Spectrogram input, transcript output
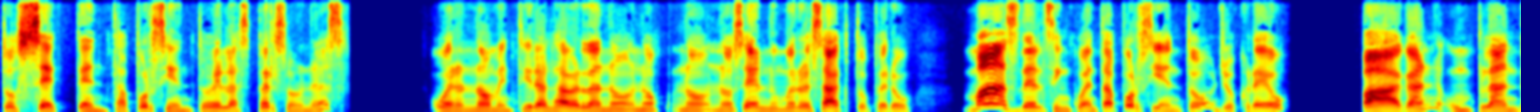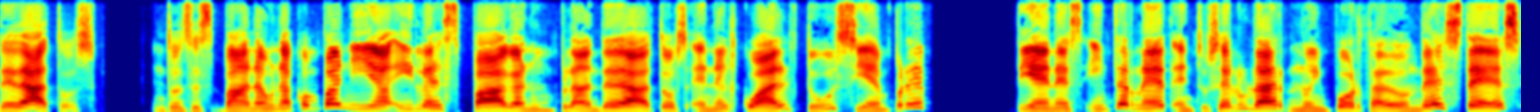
70% de las personas bueno, no, mentiras, la verdad no, no, no, no sé el número exacto, pero más del 50%, yo creo, pagan un plan de datos. Entonces van a una compañía y les pagan un plan de datos en el cual tú siempre tienes internet en tu celular, no importa dónde estés,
